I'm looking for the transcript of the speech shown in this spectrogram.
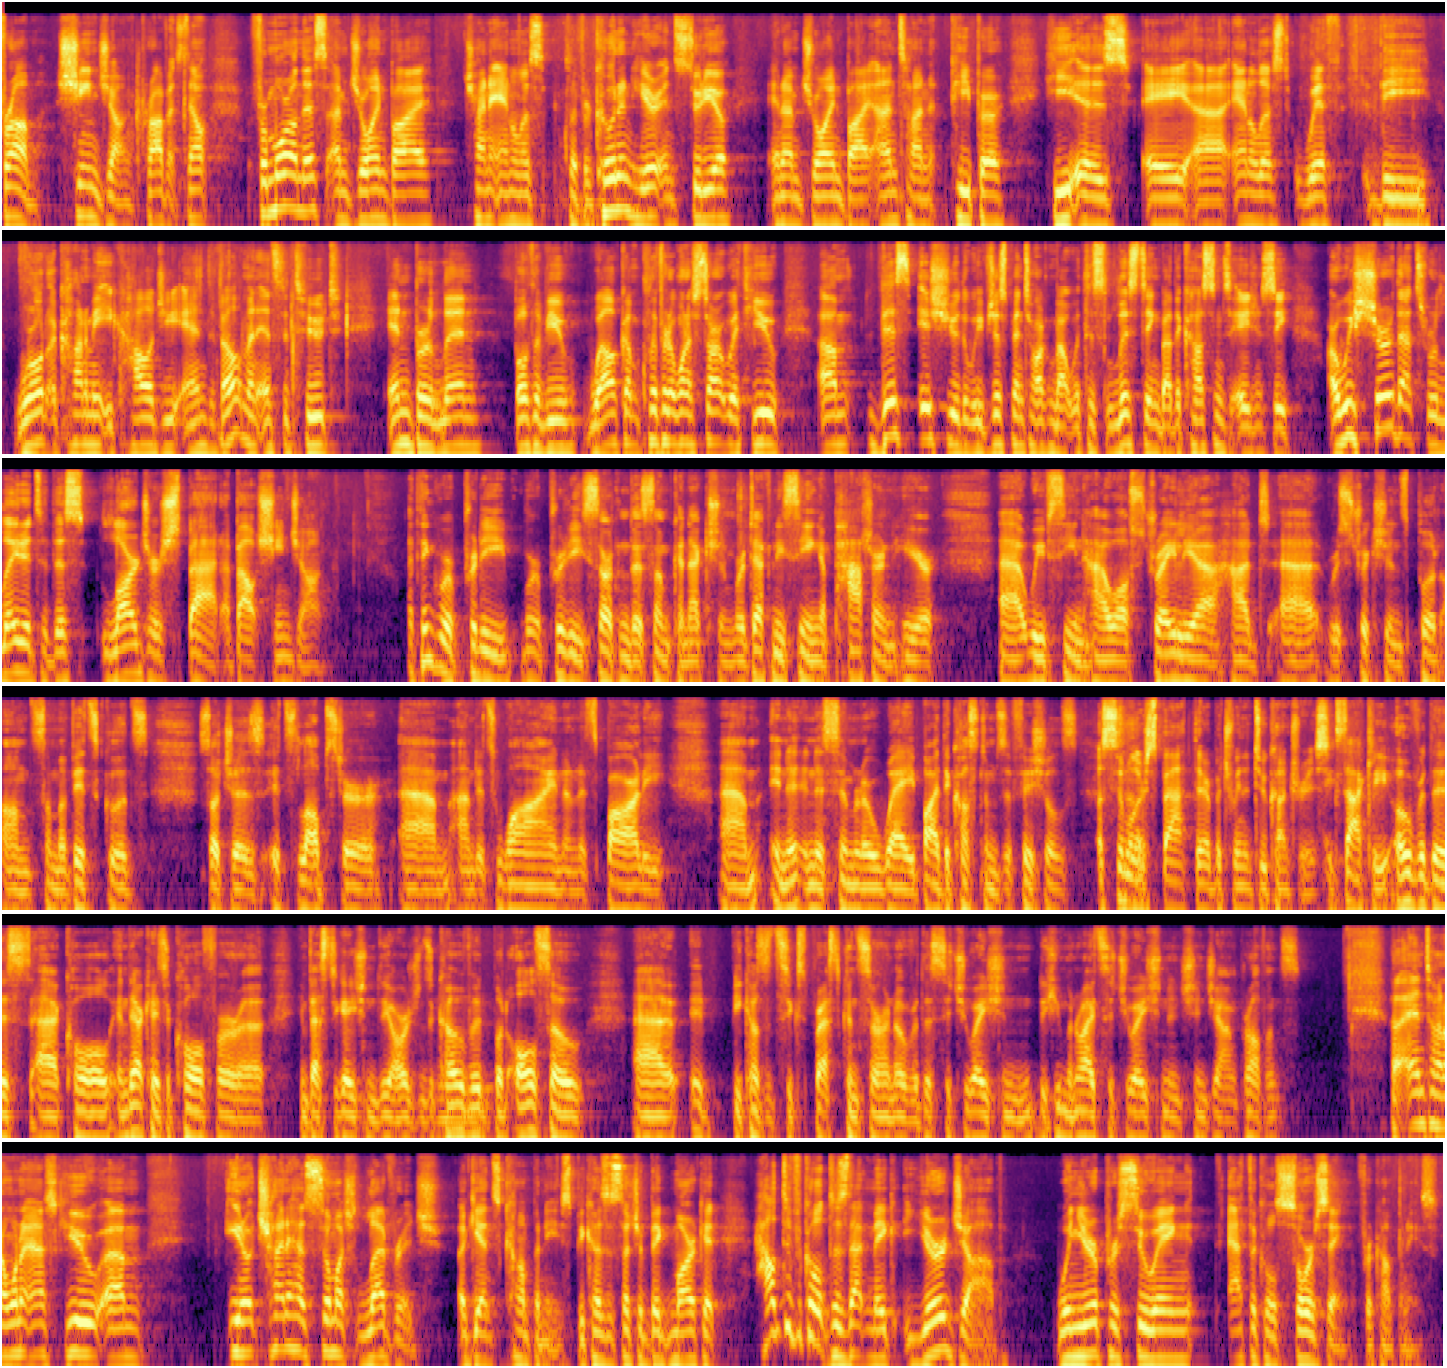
from Xinjiang province. Now, for more on this, I'm joined by China analyst Clifford Coonan here in studio, and I'm joined by Anton Pieper. He is a uh, analyst with the World Economy, Ecology, and Development Institute in Berlin. Both of you, welcome. Clifford, I want to start with you. Um, this issue that we've just been talking about with this listing by the Customs Agency, are we sure that's related to this larger spat about Xinjiang? I think we're pretty, we're pretty certain there's some connection. We're definitely seeing a pattern here. Uh, we've seen how Australia had uh, restrictions put on some of its goods, such as its lobster um, and its wine and its barley, um, in, a, in, a, similar way by the customs officials. A similar so, spat there between the two countries. Exactly. Over this uh, call, in their case, a call for an investigation of the origins of mm. COVID, but also uh, it, because it's expressed concern over the situation, the human rights situation in Xinjiang province. Uh, Anton, I want to ask you, um, you know, China has so much leverage against companies because it's such a big market. How difficult does that make your job when you're pursuing ethical sourcing for companies?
